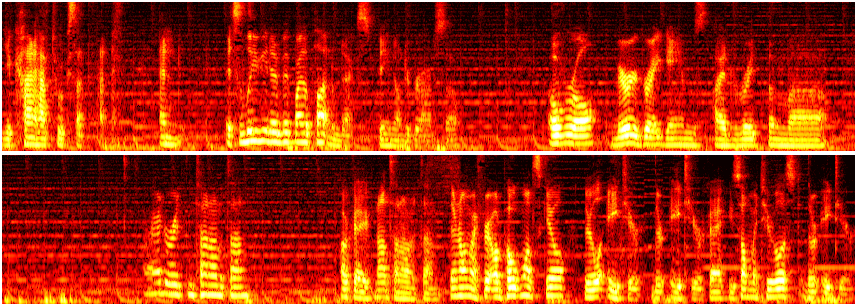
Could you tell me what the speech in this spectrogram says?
You kind of have to accept that, and it's alleviated a bit by the Platinum Dex being underground. So, overall, very great games. I'd rate them. Uh, I'd rate them 10 out of 10. Okay, not 10 out of 10. They're not my favorite. On Pokemon scale, they're A tier. They're A tier, okay? You saw my tier list? They're A tier.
